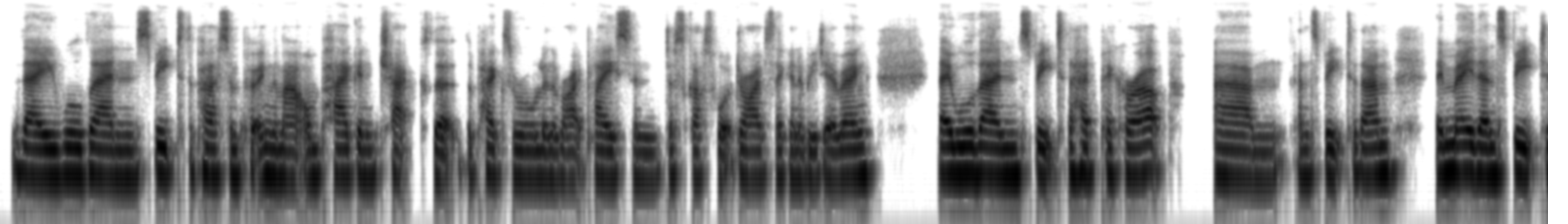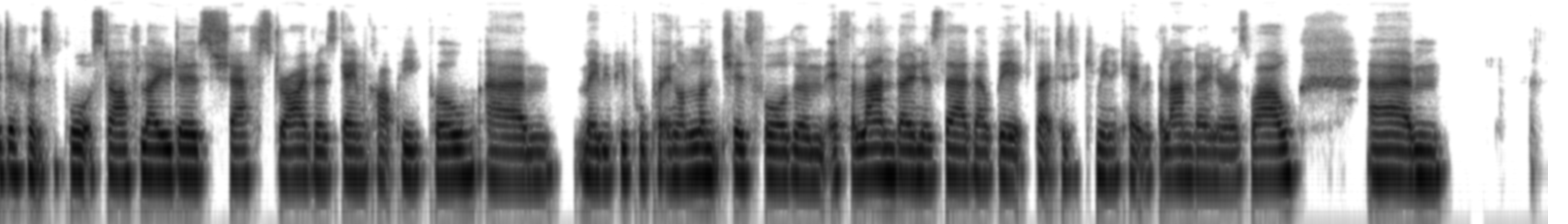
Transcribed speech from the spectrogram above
they will then speak to the person putting them out on peg and check that the pegs are all in the right place and discuss what drives they're going to be doing. They will then speak to the head picker up um, and speak to them. They may then speak to different support staff, loaders, chefs, drivers, game cart people, um, maybe people putting on lunches for them. If the landowner's there, they'll be expected to communicate with the landowner as well. Um,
